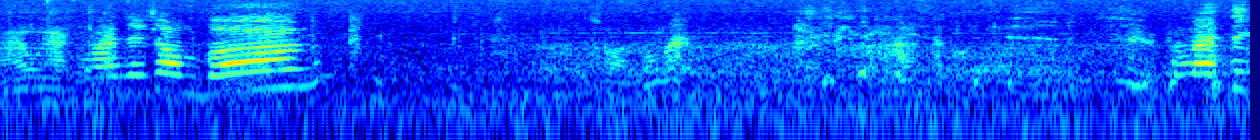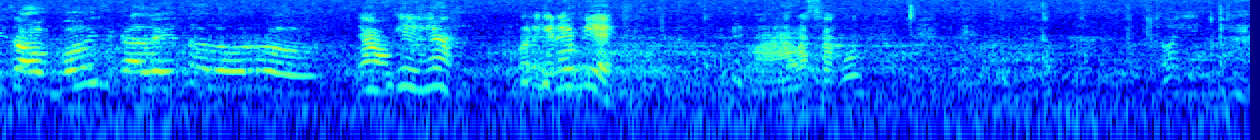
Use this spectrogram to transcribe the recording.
Mau ngaku Mancing sombong. sombong ah. Mancing sombong sekali itu loro. Ya oke ya. Balik kene piye? Malas aku. Oh iya.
